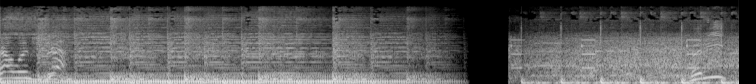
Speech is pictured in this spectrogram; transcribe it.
Challenge next! Ready?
